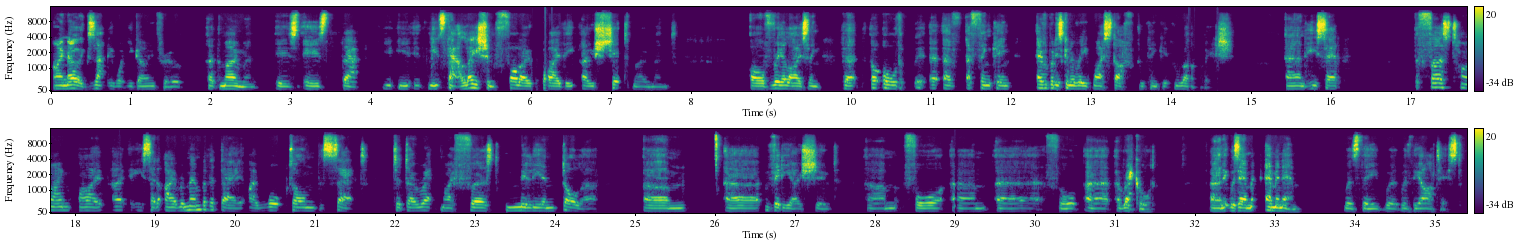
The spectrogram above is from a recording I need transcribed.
I know exactly what you're going through at the moment. Is is that you, you, it's that elation followed by the oh shit moment." of realizing that all the of, of thinking everybody's going to read my stuff and think it's rubbish. And he said, the first time I, I, he said, I remember the day I walked on the set to direct my first million dollar um, uh, video shoot um, for um, uh, for uh, a record, and it was M- Eminem was the was the artist,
